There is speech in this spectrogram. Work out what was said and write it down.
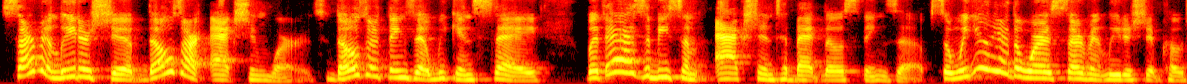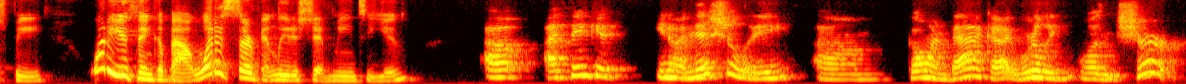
servant leadership, those are action words. Those are things that we can say, but there has to be some action to back those things up. So when you hear the word servant leadership, Coach P, what do you think about what does servant leadership mean to you? Uh, I think it, you know, initially um, going back, I really wasn't sure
